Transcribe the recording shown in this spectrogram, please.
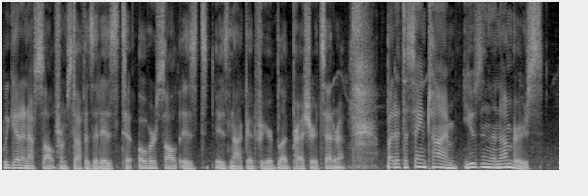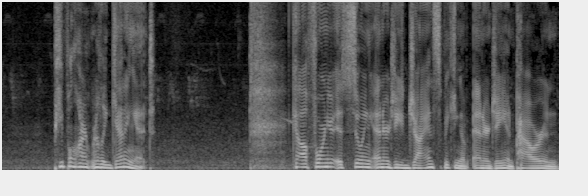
we get enough salt from stuff as it is to over salt is is not good for your blood pressure, etc. But at the same time, using the numbers, people aren't really getting it. California is suing energy giants. Speaking of energy and power and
